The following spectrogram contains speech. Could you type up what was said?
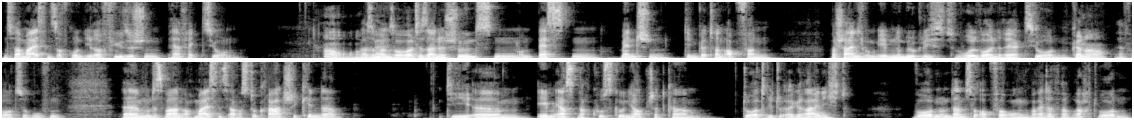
Und zwar meistens aufgrund ihrer physischen Perfektion. Oh, okay. Also man sollte seine schönsten und besten Menschen den Göttern opfern. Wahrscheinlich um eben eine möglichst wohlwollende Reaktion Genau. hervorzurufen. Ähm, und es waren auch meistens aristokratische Kinder, die ähm, eben erst nach Cusco in die Hauptstadt kamen, dort rituell gereinigt wurden und dann zur Opferung weiter verbracht wurden.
